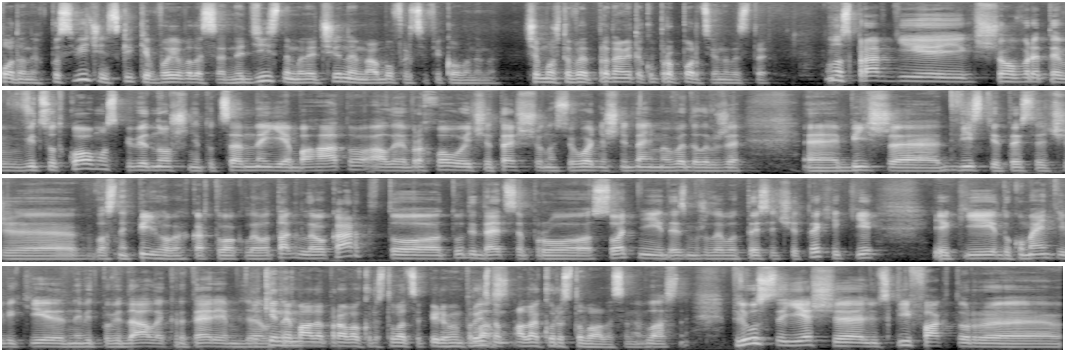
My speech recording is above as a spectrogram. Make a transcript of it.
поданих посвідчень, скільки виявилися недійсними, нечинними або фальсифікованими? Чи можете ви принаймні таку пропорцію навести? Ну, насправді, якщо говорити в відсотковому співвідношенні, то це не є багато, але враховуючи те, що на сьогоднішній день ми видали вже е, більше 200 тисяч е, власне пільгових карток Леокарт, то тут йдеться про сотні і десь можливо тисячі тих, які, які документів, які не відповідали критеріям для Які не мали права користуватися пільговим проїздом, Власне. але користувалися ним. Власне, плюс є ще людський фактор е,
